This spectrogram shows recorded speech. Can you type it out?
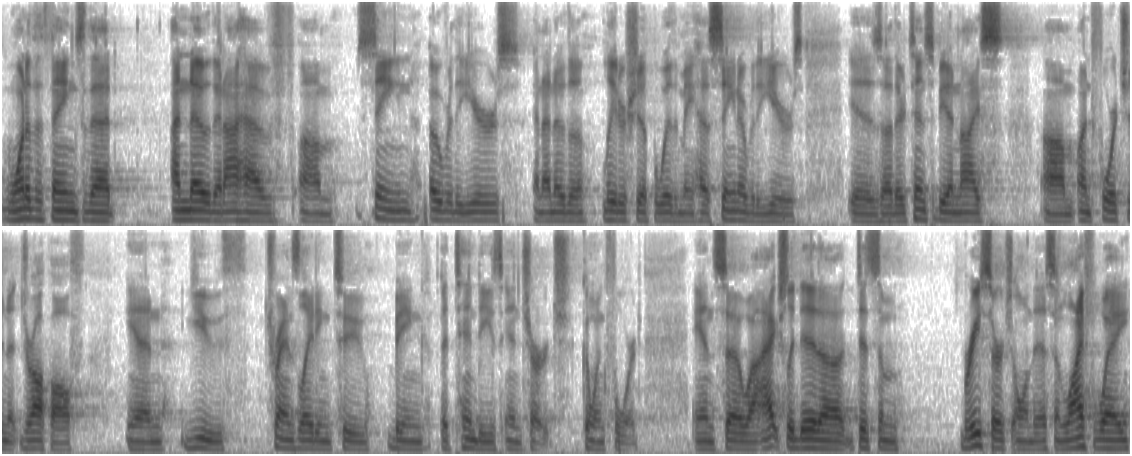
one of the things that I know that I have um, seen over the years, and I know the leadership with me has seen over the years, is uh, there tends to be a nice, um, unfortunate drop off in youth translating to being attendees in church going forward. And so uh, I actually did, uh, did some research on this, and Lifeway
